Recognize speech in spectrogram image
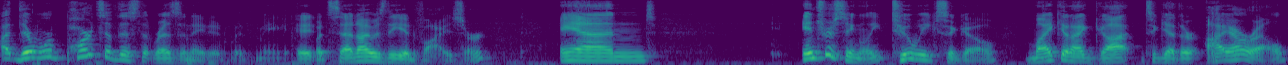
uh, there were parts of this that resonated with me. It, it said I was the advisor, and interestingly, two weeks ago, Mike and I got together IRL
